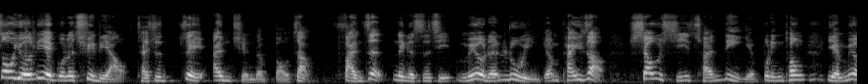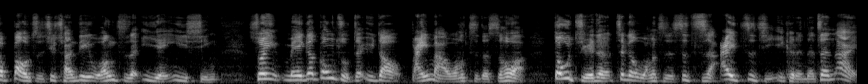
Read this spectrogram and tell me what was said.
周游列国的去聊才是最安全的保障。反正那个时期没有人录影跟拍照，消息传递也不灵通，也没有报纸去传递王子的一言一行。所以每个公主在遇到白马王子的时候啊，都觉得这个王子是只爱自己一个人的真爱。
